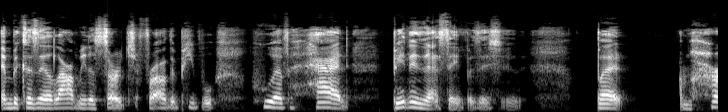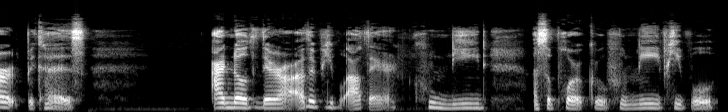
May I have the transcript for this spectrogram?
and because it allowed me to search for other people who have had been in that same position. But I'm hurt because I know that there are other people out there who need a support group, who need people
